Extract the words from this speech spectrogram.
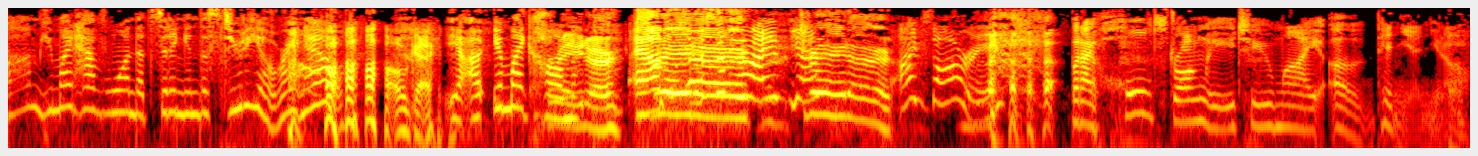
Um, you might have one that's sitting in the studio right now. okay. yeah, I- it might come Traitor! as Traitor! surprise. Yeah. Traitor! I'm sorry. but I hold strongly to my opinion, you know. Oh.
